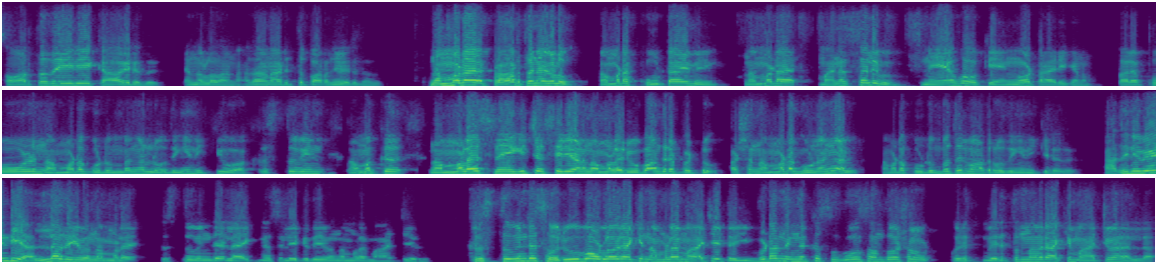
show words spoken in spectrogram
സ്വാർത്ഥതയിലേക്ക് ആകരുത് എന്നുള്ളതാണ്. അതാണ് അടുത്ത് പറഞ്ഞു വരുന്നത്. നമ്മുടെ പ്രാർത്ഥനകളും നമ്മുടെ കൂട്ടായ്മയും നമ്മുടെ മനസ്സലിവും സ്നേഹവും ഒക്കെ എങ്ങോട്ടായിരിക്കണം? പലപ്പോഴും നമ്മുടെ കുടുംബങ്ങളിൽ ഒതുങ്ങി നിൽക്കുക. ക്രിസ്തുവിൻ നമുക്ക് നമ്മളെ സ്നേഹിച്ച ശരിയാണ് നമ്മളെ രൂപാന്തരപ്പെട്ടു. പക്ഷെ നമ്മുടെ ഗുണങ്ങൾ നമ്മുടെ കുടുംബത്തിൽ മാത്രം ഒതുങ്ങി നിൽക്കരുത്. അതിനുവേണ്ടിയല്ല ദൈവം നമ്മളെ ക്രിസ്തുവിന്റെ ലൈക്നെസ്സിലേക്ക് ദൈവം നമ്മളെ മാറ്റിയത്. ക്രിസ്തുവിന്റെ സ്വരൂപമുള്ളവരാക്കി നമ്മളെ മാറ്റിയിട്ട് ഇവിടെ നിങ്ങൾക്ക് സുഖവും സന്തോഷവും വരുത്തുന്നവരാക്കി മാറ്റുവാനല്ല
